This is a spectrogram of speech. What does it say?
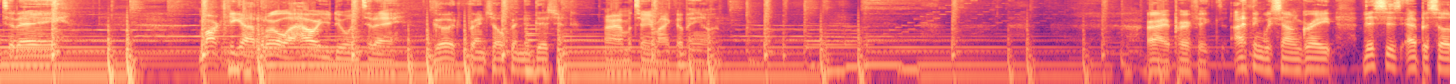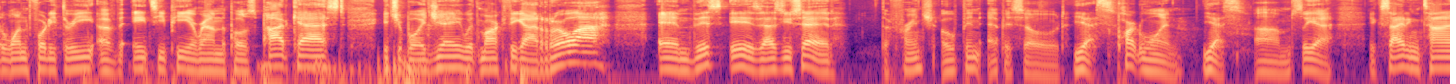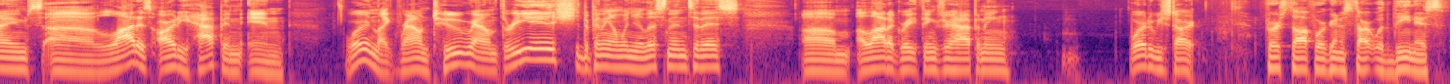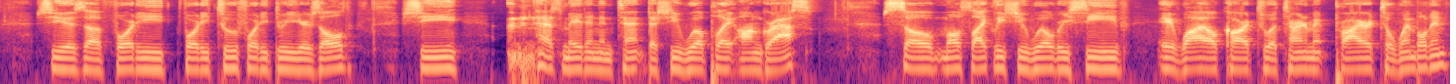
today. Mark Figueroa, how are you doing today? Good French Open edition. All right, I'm gonna turn your mic up. Hang on. All right, perfect. I think we sound great. This is episode 143 of the ATP Around the Post podcast. It's your boy Jay with Mark Figueroa, and this is, as you said, the French Open episode. Yes. Part one. Yes. Um, so yeah, exciting times. Uh, a lot has already happened in. We're in like round two, round three ish, depending on when you're listening to this. Um, a lot of great things are happening. Where do we start? First off, we're going to start with Venus. She is uh, 40, 42, 43 years old. She has made an intent that she will play on grass. So, most likely, she will receive a wild card to a tournament prior to Wimbledon.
